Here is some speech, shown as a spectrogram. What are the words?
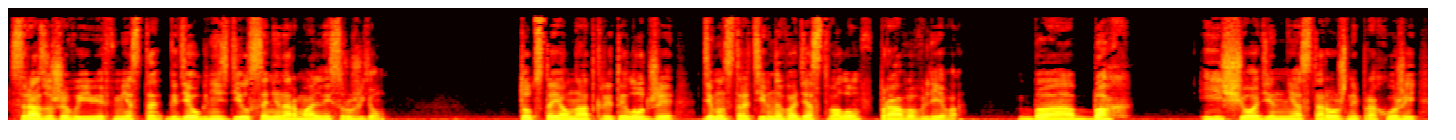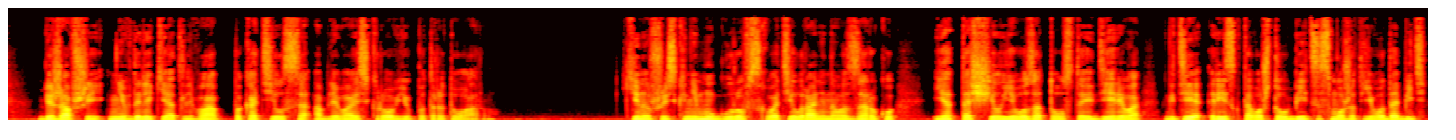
сразу же выявив место, где угнездился ненормальный с ружьем. Тот стоял на открытой лоджии, демонстративно водя стволом вправо-влево. Ба-бах! И еще один неосторожный прохожий – бежавший невдалеке от льва, покатился, обливаясь кровью по тротуару. Кинувшись к нему, Гуров схватил раненого за руку и оттащил его за толстое дерево, где риск того, что убийца сможет его добить,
